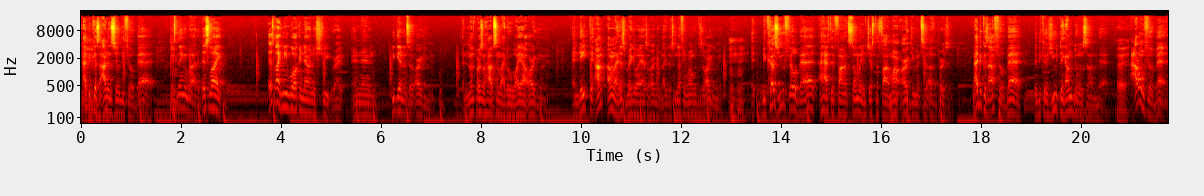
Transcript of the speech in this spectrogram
not because I necessarily feel bad. Because think about it, it's like it's like me walking down the street, right, and then we get into an argument. Another person hops in like, oh, why y'all arguing? And they think I'm, I'm like this regular ass argument. Like there's nothing wrong with this argument. It- because you feel bad, I have to find some way to justify my argument to the other person. Not because I feel bad, but because you think I'm doing something bad. Right. I don't feel bad.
